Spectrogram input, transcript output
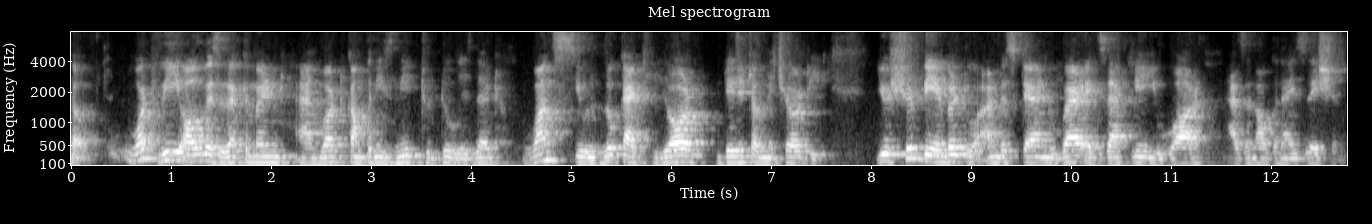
So what we always recommend and what companies need to do is that once you look at your digital maturity, you should be able to understand where exactly you are as an organization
